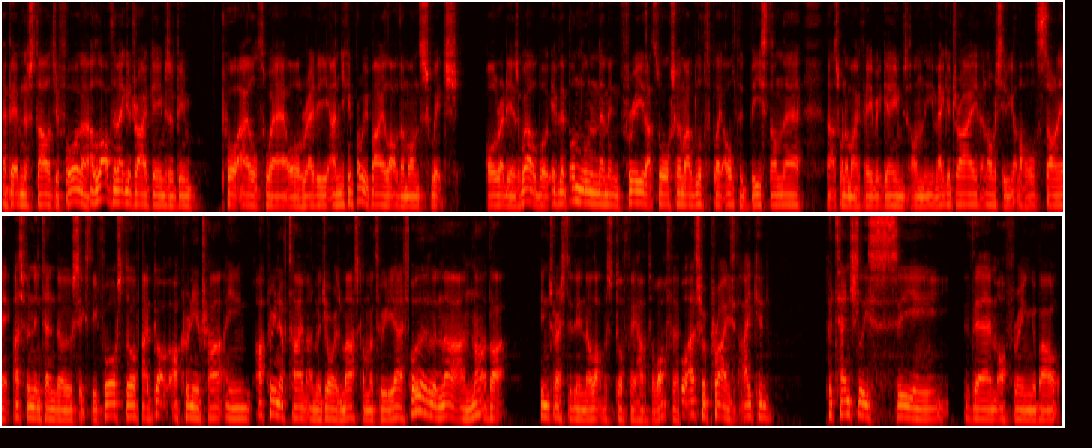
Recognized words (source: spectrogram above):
a bit of nostalgia for that. A lot of the Mega Drive games have been put elsewhere already, and you can probably buy a lot of them on Switch already as well. But if they're bundling them in free, that's awesome. I'd love to play Altered Beast on there. That's one of my favorite games on the Mega Drive. And obviously, we got the whole Sonic. As for Nintendo 64 stuff, I've got Ocarina of, Time, Ocarina of Time and Majora's Mask on my 3DS. Other than that, I'm not that interested in a lot of the stuff they have to offer. But as for price, I could potentially see them offering about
